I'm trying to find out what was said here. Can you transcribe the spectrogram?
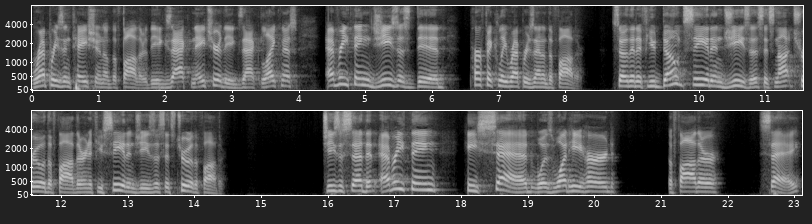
representation of the Father, the exact nature, the exact likeness. Everything Jesus did perfectly represented the Father. So that if you don't see it in Jesus, it's not true of the Father. And if you see it in Jesus, it's true of the Father. Jesus said that everything he said was what he heard the Father say.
